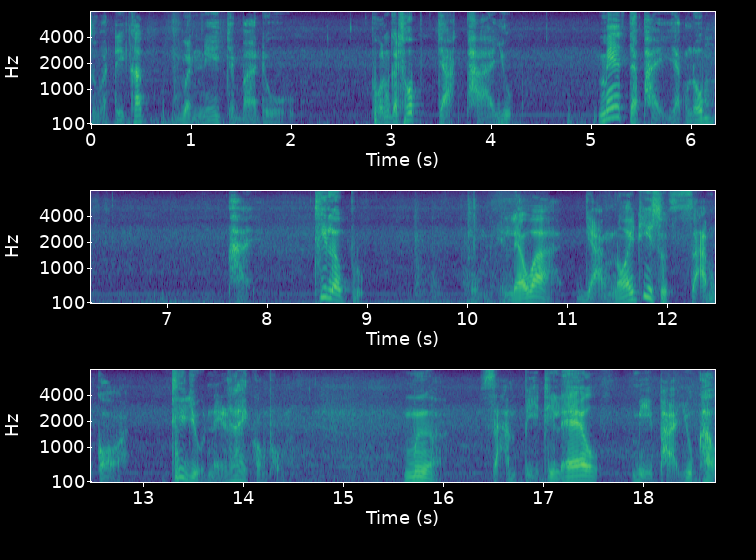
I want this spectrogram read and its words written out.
สวัสดีครับ วันนี้จะมาดู ผลกระทบจากพายุ แม้แต่ไผ่อยังล้ม ไผ่ที่เราปลูก ผมเห็นแล้วว่าอย่างน้อยที่สุดสามกอที่อยู่ในไร่ของผม เมื่อสามปีที่แล้วมีพายุเข้า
